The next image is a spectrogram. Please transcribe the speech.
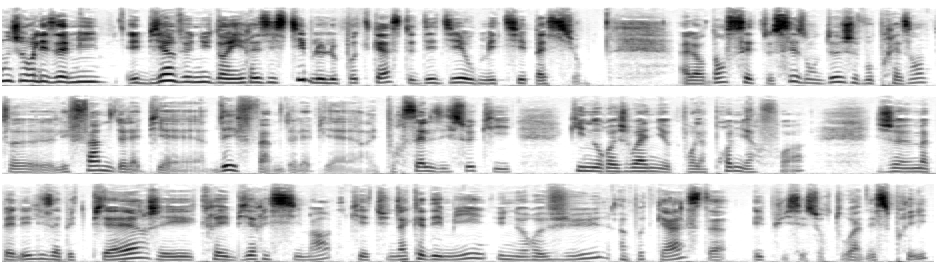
Bonjour les amis et bienvenue dans Irrésistible, le podcast dédié au métier passion. Alors dans cette saison 2, je vous présente euh, les femmes de la bière, des femmes de la bière. Et pour celles et ceux qui, qui nous rejoignent pour la première fois, je m'appelle Elisabeth Pierre, j'ai créé Bierissima, qui est une académie, une revue, un podcast, et puis c'est surtout un esprit,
